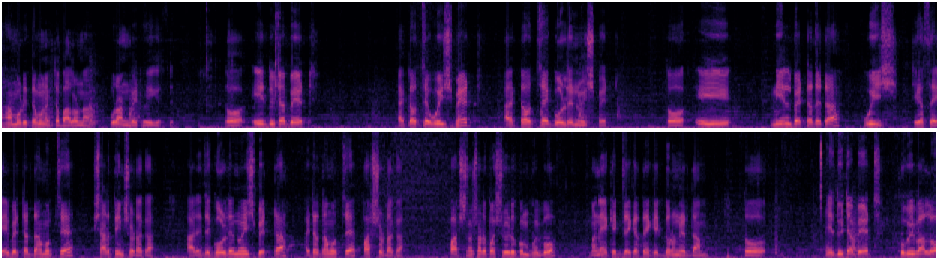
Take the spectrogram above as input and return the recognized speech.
আহামরি তেমন একটা ভালো না। পুরান বেড হয়ে গেছে। তো এই দুইটা বেড একটা হচ্ছে উইশ বেড আর একটা হচ্ছে গোল্ডেন উইশ বেড তো এই নীল বেডটা যেটা উইশ ঠিক আছে? এই বেডটার দাম হচ্ছে সাড়ে তিনশো টাকা। আর এই যে গোল্ডেন উইশ বেডটা এটার দাম হচ্ছে পাঁচশো টাকা। পাঁচশো, সাড়ে পাঁচশো এরকম হইব। মানে এক এক জায়গাতে এক এক ধরনের দাম। তো এই দুইটা বেড খুবই ভালো।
